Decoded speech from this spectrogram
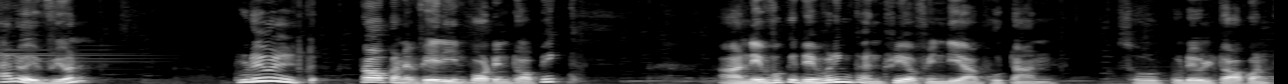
Hello everyone. Today we'll t- talk on a very important topic. Uh, neighboring country of India, Bhutan. So today we'll talk on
